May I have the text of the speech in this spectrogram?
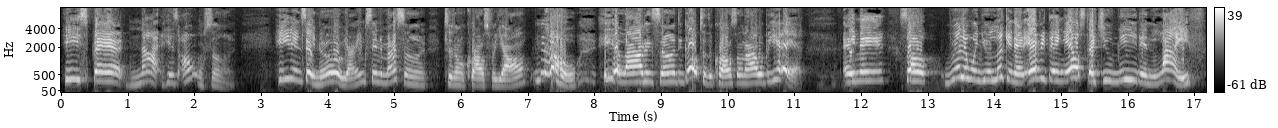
He spared not his own son. He didn't say, No, I ain't sending my son to the cross for y'all. No, he allowed his son to go to the cross on our behalf. Amen. So, really, when you're looking at everything else that you need in life,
